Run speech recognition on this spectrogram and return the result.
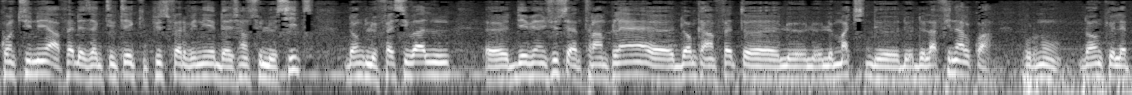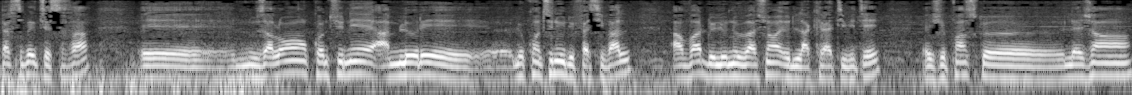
continuer à faire des activités qui puissent faire venir des gens sur le site. Donc le festival euh, devient juste un tremplin. Euh, donc en fait, euh, le, match de, la finale quoi pour nous. Donc les perspectives c'est ça. Et nous allons continuer à améliorer le contenu du festival, avoir de l'innovation et de la créativité. Et je pense que les gens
